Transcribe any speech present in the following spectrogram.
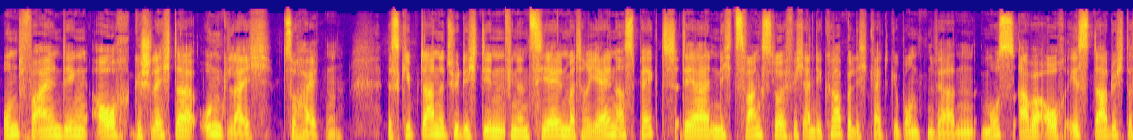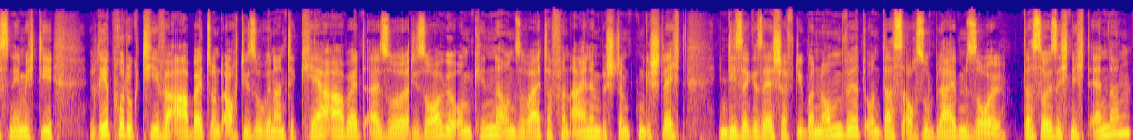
und vor allen Dingen auch Geschlechter ungleich zu halten. Es gibt da natürlich den finanziellen, materiellen Aspekt, der nicht zwangsläufig an die Körperlichkeit gebunden werden muss, aber auch ist dadurch, dass nämlich die reproduktive Arbeit und auch die sogenannte Care-Arbeit, also die Sorge um Kinder und so weiter von einem bestimmten Geschlecht in dieser Gesellschaft übernommen wird und das auch so bleiben soll. Das soll sich nicht ändern,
